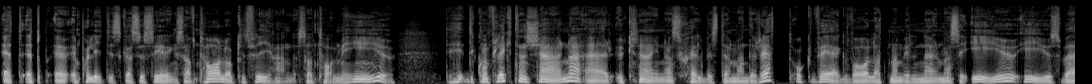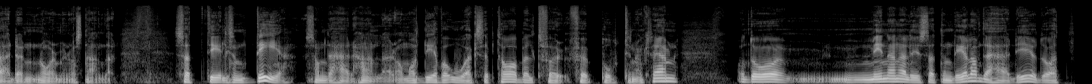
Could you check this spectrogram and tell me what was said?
ett, ett, ett politiskt associeringsavtal och ett frihandelsavtal med EU. Konfliktens kärna är Ukrainas självbestämmande rätt och vägval att man vill närma sig EU, EUs värden, normer och standard. Så att det är liksom det som det här handlar om och det var oacceptabelt för, för Putin och Kreml. Och då, mm, min analys att en del av det här det är ju då att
